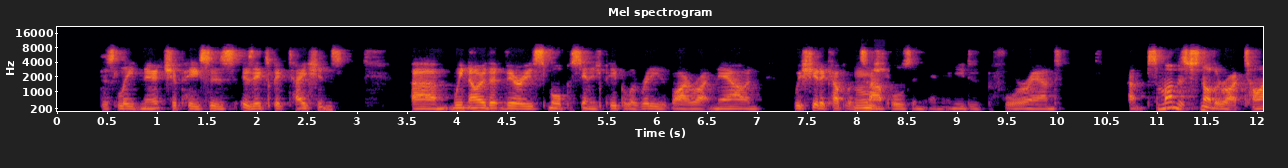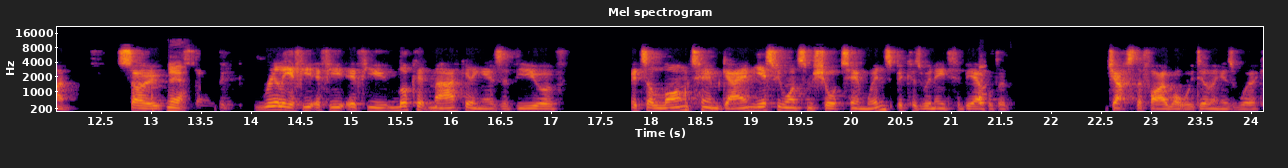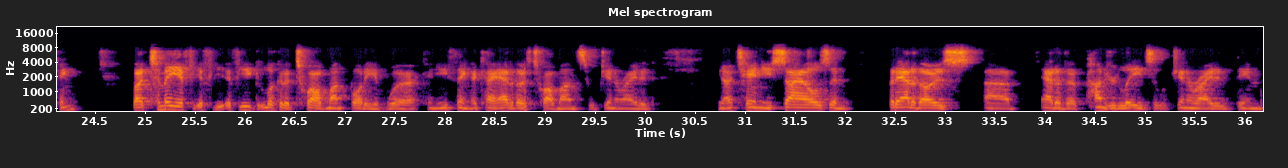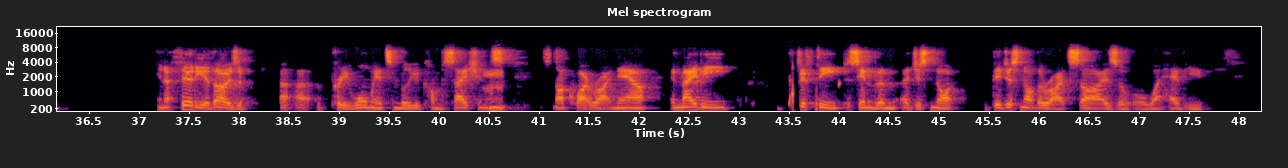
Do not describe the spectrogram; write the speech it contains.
this lead nurture piece is, is expectations. Um, we know that very small percentage people are ready to buy right now, and we shared a couple of mm. examples, and, and, and you did before around um, sometimes it's just not the right time. So, yeah. really, if you if you if you look at marketing as a view of it's a long term game. Yes, we want some short term wins because we need to be able to justify what we're doing is working. But to me, if, if, if you look at a 12 month body of work and you think, okay, out of those 12 months, we've generated, you know, 10 new sales, and but out of those, uh, out of the 100 leads that we've generated, then, you know, 30 of those are, are, are pretty warm. We had some really good conversations. Mm. It's not quite right now. And maybe 50% of them are just not, they're just not the right size or, or what have you.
